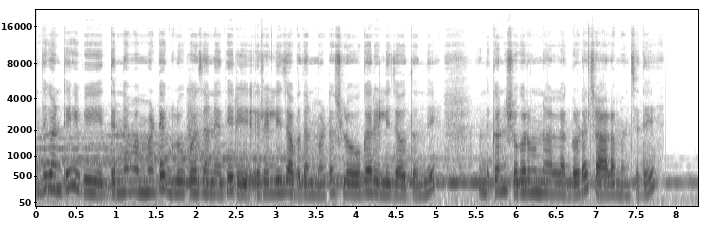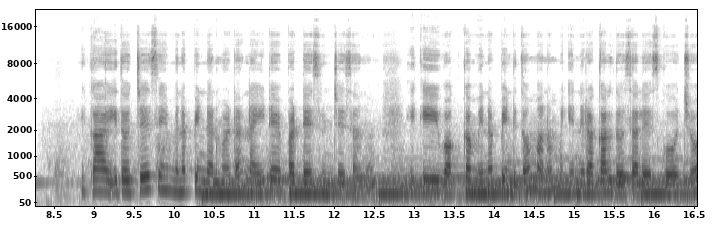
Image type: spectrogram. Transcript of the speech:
ఎందుకంటే ఇవి తిన్న వెమ్మటే గ్లూకోజ్ అనేది రి రిలీజ్ అవ్వదన్నమాట. స్లోగా రిలీజ్ అవుతుంది. అందుకని షుగర్ ఉన్న వాళ్ళకి కూడా చాలా మంచిది. ఇక ఇది వచ్చేసి మినప్పిండి అనమాట నైటే పట్టేసి ఉంచేసాను ఇక ఈ ఒక్క మినప్పిండితో మనం ఎన్ని రకాల దోశలు వేసుకోవచ్చో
